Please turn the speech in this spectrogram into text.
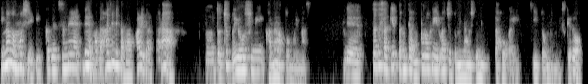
今がもし1ヶ月目でまだ始めたばっかりだったら、うんとちょっと様子見かなと思います。で、たださっき言ったみたいにプロフィールはちょっと見直してみた方がいいいいと思うんですけど、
